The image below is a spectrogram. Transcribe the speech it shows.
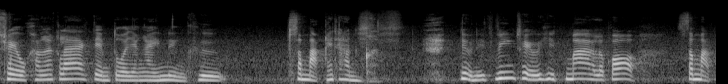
เทรลครั้งแรกๆเตรียมตัวยังไงหนึ่งคือ สมัครให้ทันก่อน เดี๋ยวนี้วิ่งเทรลฮิตมาก แล้วก็สมัคร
